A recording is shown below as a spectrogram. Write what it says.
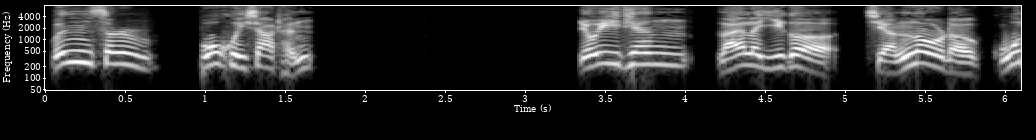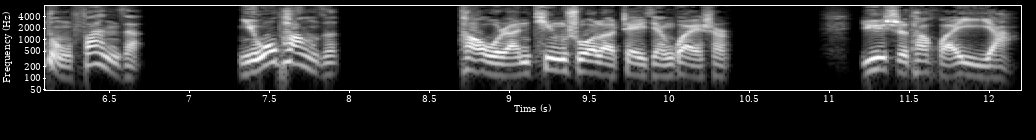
纹丝儿不会下沉。有一天来了一个捡漏的古董贩子牛胖子，他偶然听说了这件怪事儿，于是他怀疑呀，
